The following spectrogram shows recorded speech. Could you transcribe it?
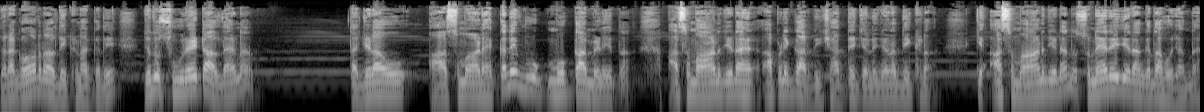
ਜ਼ਰਾ ਗੌਰ ਨਾਲ ਦੇਖਣਾ ਕਦੇ, ਜਦੋਂ ਸੂਰਜ ਢਲਦਾ ਹੈ ਨਾ ਤਾਂ ਜਿਹੜਾ ਉਹ ਆਸਮਾਨ ਹੈ, ਕਦੇ ਮੌਕਾ ਮਿਲੇ ਤਾਂ ਆਸਮਾਨ ਜਿਹੜਾ ਹੈ, ਆਪਣੇ ਘਰ ਦੀ ਛੱਤ ਤੇ ਚਲੇ ਜਾਣਾ, ਦੇਖਣਾ ਕਿ ਆਸਮਾਨ ਜਿਹੜਾ ਨਾ ਸੁਨਹਿਰੇ ਜਿਹੇ ਰੰਗ ਦਾ ਹੋ ਜਾਂਦਾ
